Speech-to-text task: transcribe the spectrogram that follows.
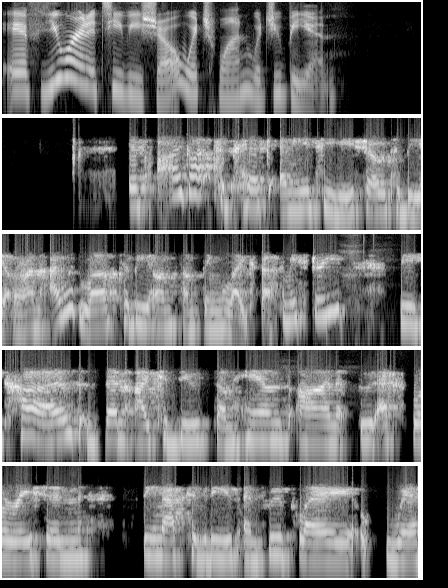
If you were in a TV show, which one would you be in? If I got to pick any TV show to be on, I would love to be on something like Sesame Street because then I could do some hands on food exploration, STEAM activities, and food play with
